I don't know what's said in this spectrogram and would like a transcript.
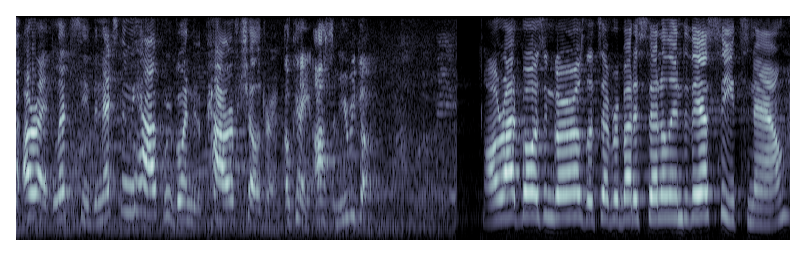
All right, let's see. The next thing we have, we're going to the power of children. Okay, awesome. Here we go. All right, boys and girls, let's everybody settle into their seats now.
